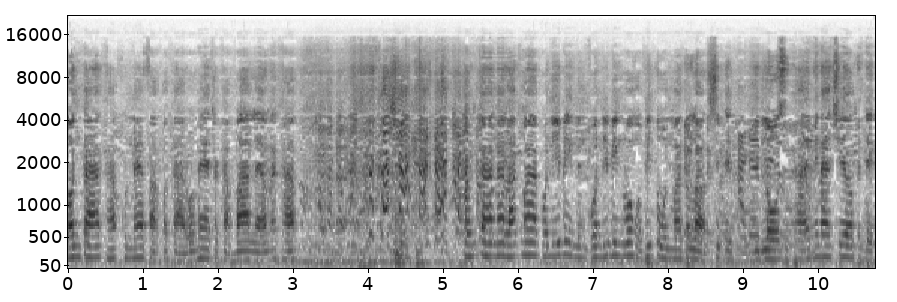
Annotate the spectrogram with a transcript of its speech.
ต้นกล้าครับ คุณแม่ฝากประกาศว่าแม่จะกลับบ้านแล้วนะครับ ต้นกล้าน่ารักมากวันนี้เป็นอีกหนึ่งคนที่วิ่งร่วมกับพี่ตูนมาตลอด 11กิโลสุดท้ายไม่น่าเชื่อว่าเป็นเด็ก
